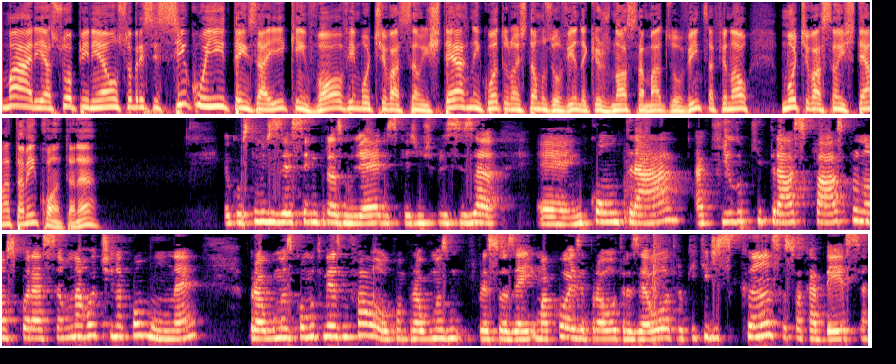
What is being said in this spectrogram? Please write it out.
Mari, a sua opinião sobre esses cinco itens aí que envolvem motivação externa, enquanto nós estamos ouvindo aqui os nossos amados ouvintes, afinal, motivação externa também conta, né? Eu costumo dizer sempre para as mulheres que a gente precisa é, encontrar aquilo que traz paz para o nosso coração na rotina comum, né? Para algumas, como tu mesmo falou, para algumas pessoas é uma coisa, para outras é outra. O que, que descansa a sua cabeça?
